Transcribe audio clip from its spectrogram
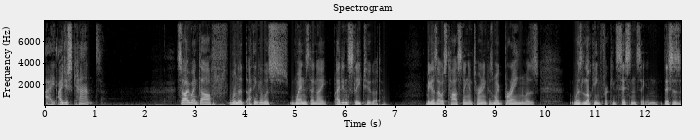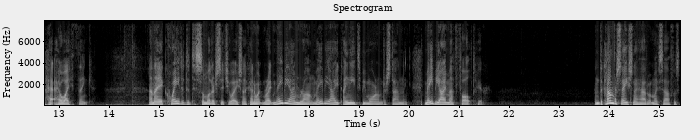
I, I just can't. So I went off one of, I think it was Wednesday night. I didn't sleep too good because I was tossing and turning because my brain was was looking for consistency, and this is how I think and I equated it to some other situation. I kind of went, right, maybe I'm wrong. Maybe I, I need to be more understanding. Maybe I'm at fault here. And the conversation I had with myself was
